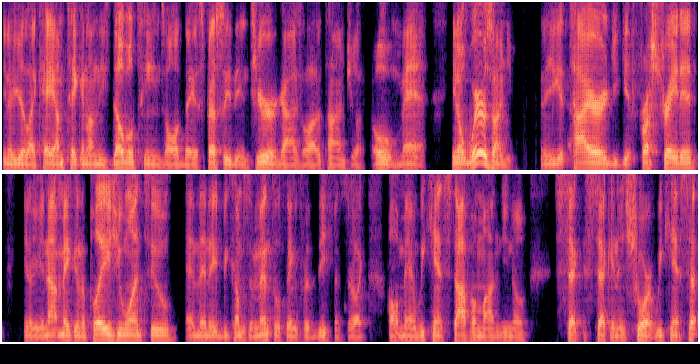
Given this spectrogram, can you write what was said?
you know, you're like, hey, I'm taking on these double teams all day, especially the interior guys. A lot of times, you're like, oh man, you know, wears on you? And you get tired, you get frustrated. You know, you're not making the plays you want to, and then it becomes a mental thing for the defense. They're like, oh man, we can't stop them on you know sec- second and short. We can't set,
